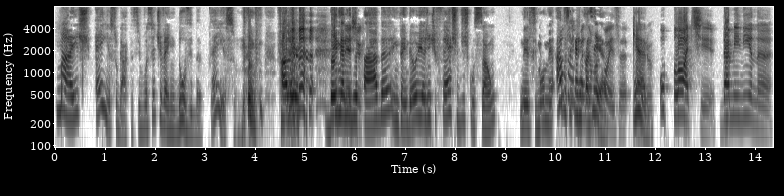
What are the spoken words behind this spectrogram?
Mas é isso, gata. Se você tiver em dúvida, é isso. Falei, dei minha militada, entendeu? E a gente fecha a discussão nesse momento. Ah, Posso você quer fazer refazer? Hum. uma coisa? Quero. O plot da menina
